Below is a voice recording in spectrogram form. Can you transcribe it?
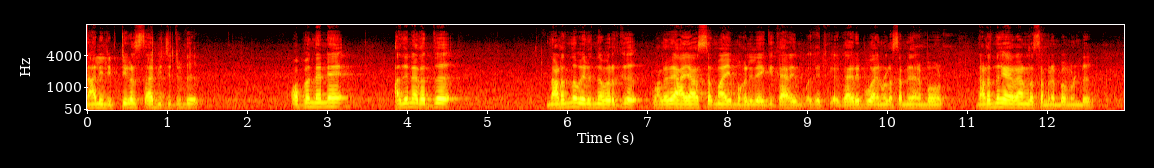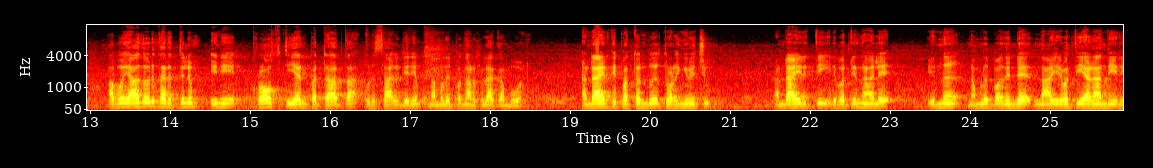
നാല് ലിഫ്റ്റുകൾ സ്ഥാപിച്ചിട്ടുണ്ട്. ഒപ്പം തന്നെ അതിനകത്ത് നടന്നു വരുന്നവർക്ക് വളരെ ആയാസമായി മുകളിലേക്ക് കയറി കയറി പോകാനുള്ള സംരംഭം നടന്നു കയറാനുള്ള സംരംഭമുണ്ട്. അപ്പോൾ യാതൊരു തരത്തിലും ഇനി ക്രോസ് ചെയ്യാൻ പറ്റാത്ത ഒരു സാഹചര്യം നമ്മളിപ്പോൾ നടപ്പിലാക്കാൻ പോവുകയാണ് രണ്ടായിരത്തി പത്തൊൻപതിൽ തുടങ്ങി വെച്ചു. രണ്ടായിരത്തി ഇരുപത്തിനാല് ഇന്ന് നമ്മളിപ്പോൾ അതിന്റെ ഇരുപത്തിയേഴാം തീയതി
